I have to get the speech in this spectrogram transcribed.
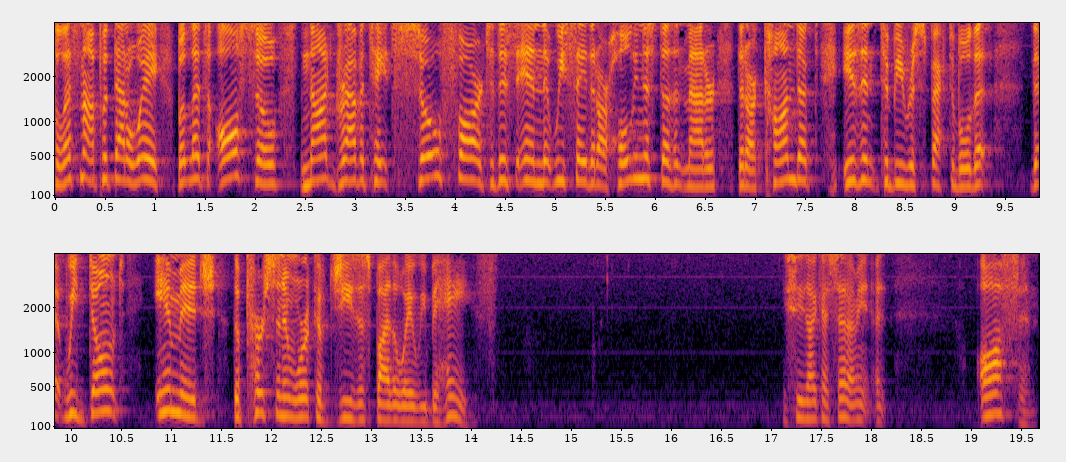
So let's not put that away, but let's also not gravitate so far to this end that we say that our holiness doesn't matter, that our conduct isn't to be respectable, that, that we don't image the person and work of Jesus by the way we behave. You see, like I said, I mean, uh, often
